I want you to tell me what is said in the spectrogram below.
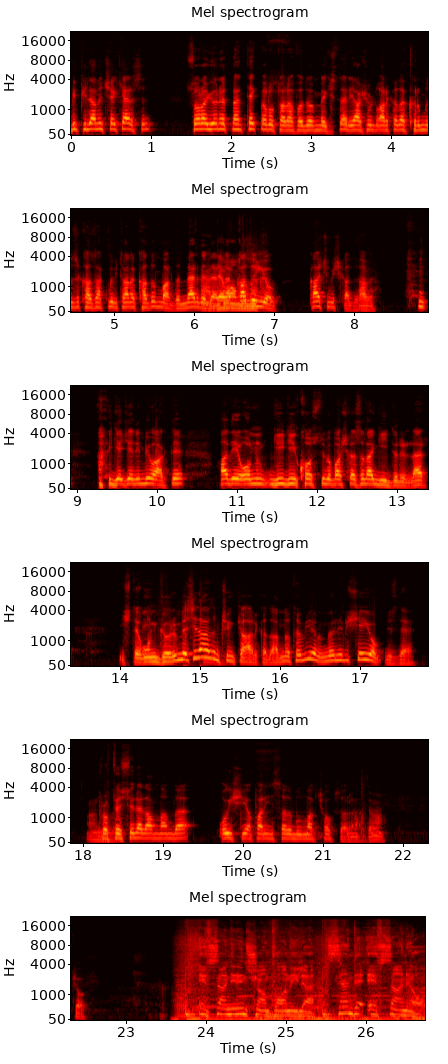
bir planı çekersin. Sonra yönetmen tekrar o tarafa dönmek ister. Ya şurada arkada kırmızı kazaklı bir tane kadın vardı. Nerede Ha, derler. devamlılık. Kadın yok. Kaçmış kadın. Tabii. Gecenin bir vakti hadi onun giydiği kostümü başkasına giydirirler. İşte onun görünmesi lazım çünkü arkada. Anlatabiliyor muyum? Böyle bir şey yok bizde. Anladım. Profesyonel anlamda o işi yapan insanı bulmak çok zor abi. Değil mi? Çok. Efsanenin şampuanıyla sen de efsane ol.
